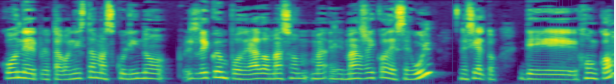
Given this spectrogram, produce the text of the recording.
con el protagonista masculino rico empoderado más, eh, más rico de Seúl, ¿no es cierto? De Hong Kong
